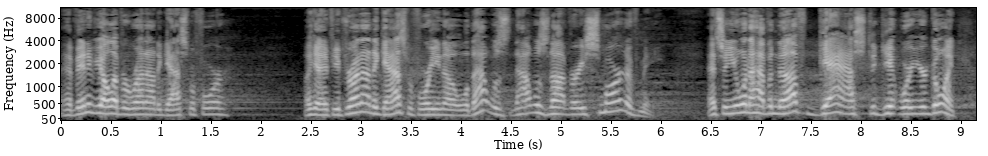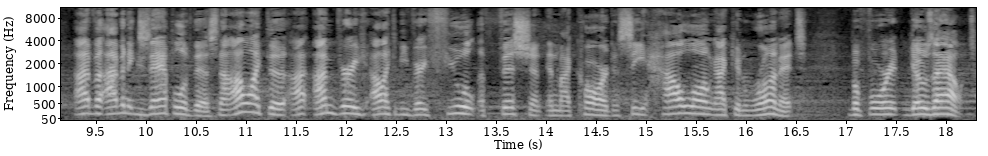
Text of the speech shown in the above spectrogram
Have any of y'all ever run out of gas before? Okay, if you've run out of gas before, you know, well, that was, that was not very smart of me. And so you want to have enough gas to get where you're going. I have, a, I have an example of this. Now, I like to, I, I'm very, I like to be very fuel efficient in my car to see how long I can run it before it goes out.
